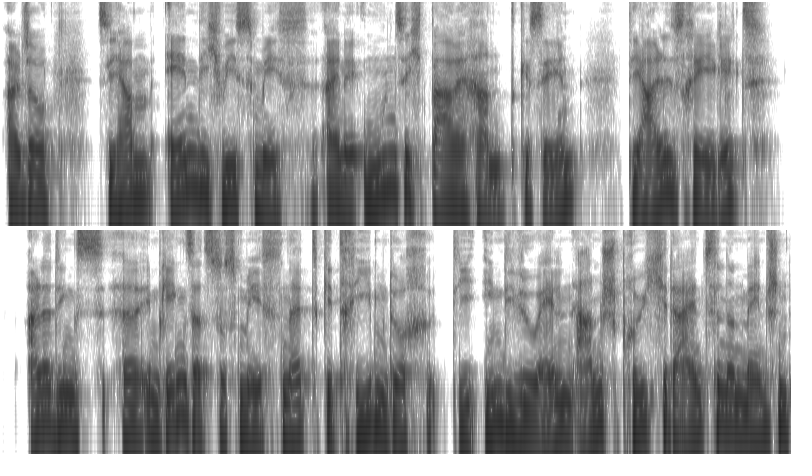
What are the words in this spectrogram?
Also sie haben ähnlich wie Smith eine unsichtbare Hand gesehen, die alles regelt, allerdings äh, im Gegensatz zu Smith nicht getrieben durch die individuellen Ansprüche der einzelnen Menschen,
